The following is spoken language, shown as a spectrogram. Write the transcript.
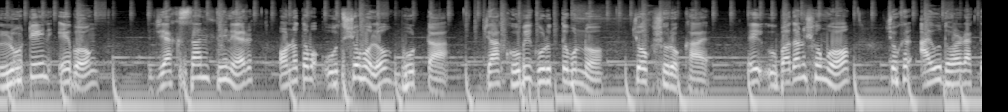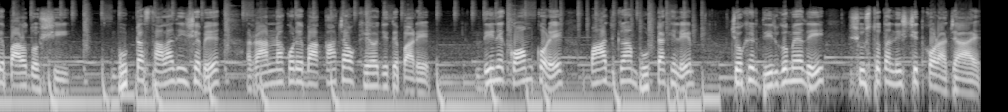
লুটিন এবং জ্যাকসানথিনের অন্যতম উৎস হল ভুট্টা, যা খুবই গুরুত্বপূর্ণ চোখ সুরক্ষায়। এই উপাদানসমূহ চোখের আয়ু ধরে রাখতে পারদর্শী। ভুট্টা সালাদ হিসেবে রান্না করে বা কাঁচাও খেয়ে যেতে পারে। দিনে কম করে পাঁচ গ্রাম ভুট্টা খেলে চোখের দীর্ঘমেয়াদী সুস্থতা নিশ্চিত করা যায়।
